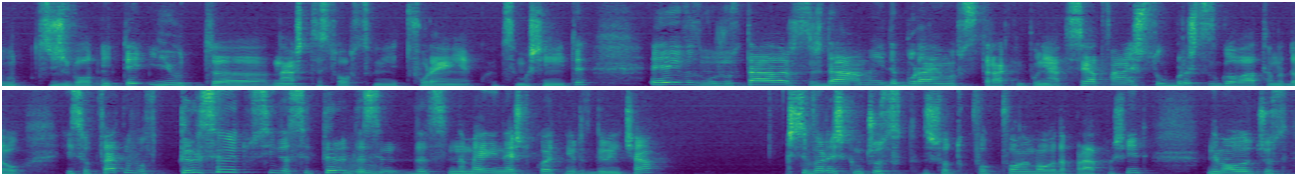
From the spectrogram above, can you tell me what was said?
от животните и от а, нашите собствени творения, които са машините, е възможността да разсъждаваме и да боравим абстрактни понятия. Сега това нещо се обръща с главата надолу и съответно в търсенето си да се, тър, да се, да се намери нещо, което ни разграничава, ще се върнеш към чувствата, защото какво, какво не могат да правят машините? Не могат да чувстват.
